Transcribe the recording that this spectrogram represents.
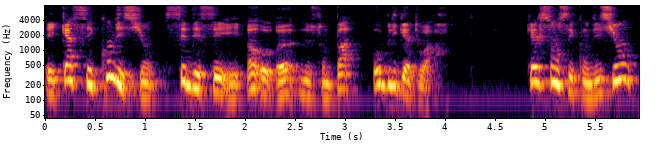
et qu'à ces conditions, CDC et AOE ne sont pas obligatoires. Quelles sont ces conditions?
